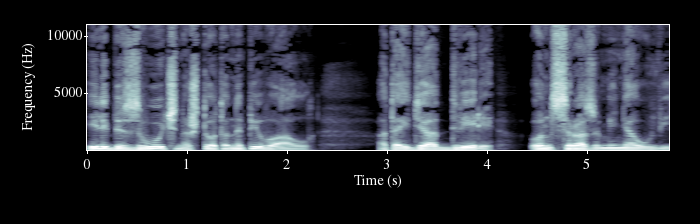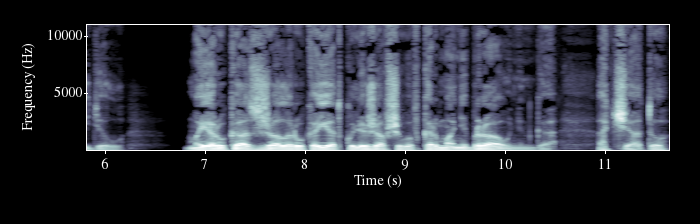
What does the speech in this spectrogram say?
или беззвучно что-то напевал. Отойдя от двери, он сразу меня увидел — Моя рука сжала рукоятку лежавшего в кармане Браунинга. А Чато?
